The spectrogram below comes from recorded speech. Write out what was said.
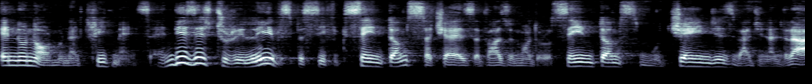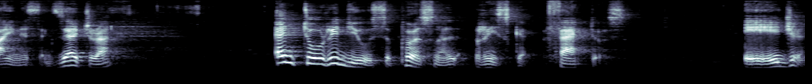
and non-hormonal treatments. And this is to relieve specific symptoms such as vasomotor symptoms, mood changes, vaginal dryness, etc., and to reduce personal risk factors. Age,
